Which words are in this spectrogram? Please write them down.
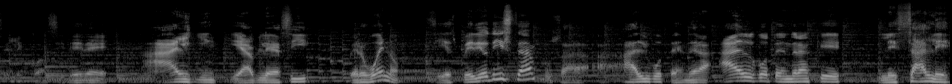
se le considere a alguien que hable así. Pero bueno, si es periodista, pues algo tendrá, algo tendrá que le sale,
